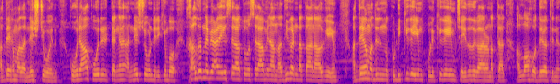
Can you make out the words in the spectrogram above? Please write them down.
അദ്ദേഹം അത് അന്വേഷിച്ചു പോയത്. കൂരാ കൂരിട്ട് എങ്ങനെ അന്വേഷിച്ചുകൊണ്ടിരിക്കുമ്പോൾ ഖദർ നബി അലൈഹി സ്വലാത്തു വസ്സലാമിന് ആ നദി കണ്ടെത്താനാകുകയും അദ്ദേഹം അതിൽ നിന്ന് കുടിക്കുകയും കുളിക്കുകയും ചെയ്തത് കാരണത്താൽ അള്ളാഹു അദ്ദേഹത്തിന്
